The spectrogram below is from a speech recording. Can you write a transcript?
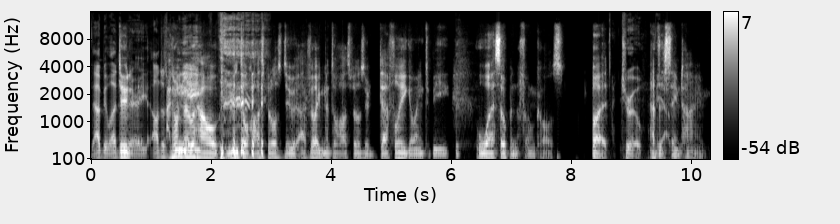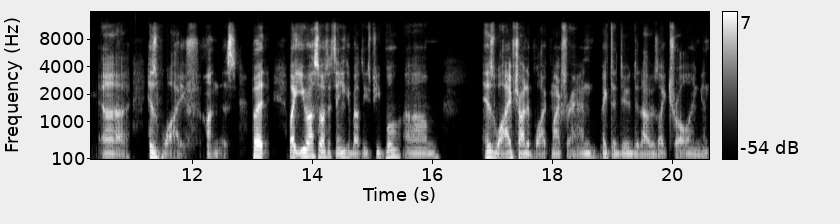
that'd be legendary. I'll just I don't know how mental hospitals do it. I feel like mental hospitals are definitely going to be less open to phone calls. But True. at the yeah. same time, uh his wife on this. But like you also have to think about these people. Um his wife tried to block my friend, like the dude that I was like trolling and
